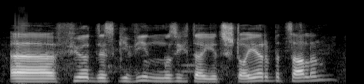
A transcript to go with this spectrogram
äh, für das Gewinn, muss ich da jetzt Steuer bezahlen?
